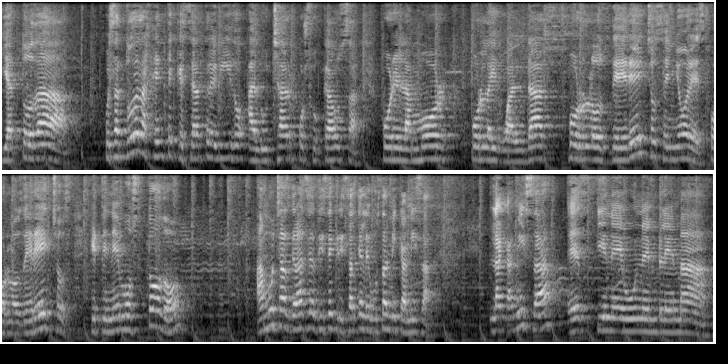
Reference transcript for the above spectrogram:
y a toda pues a toda la gente que se ha atrevido a luchar por su causa, por el amor, por la igualdad, por los derechos, señores, por los derechos que tenemos todo. A muchas gracias, dice Cristal que le gusta mi camisa. La camisa es, tiene un emblema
